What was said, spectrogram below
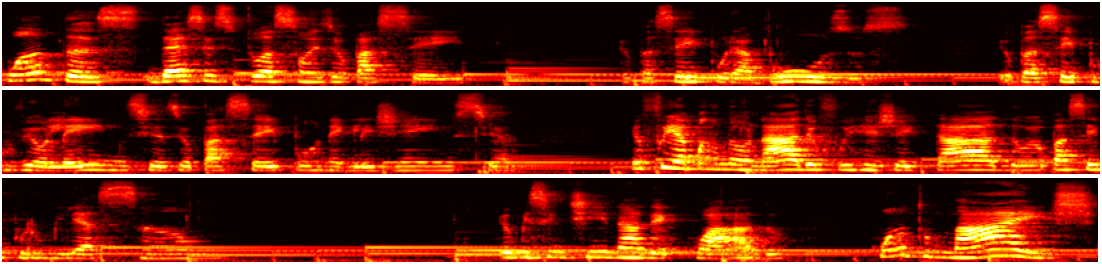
quantas dessas situações eu passei? Eu passei por abusos, eu passei por violências, eu passei por negligência, eu fui abandonado, eu fui rejeitado, eu passei por humilhação, eu me senti inadequado. Quanto mais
